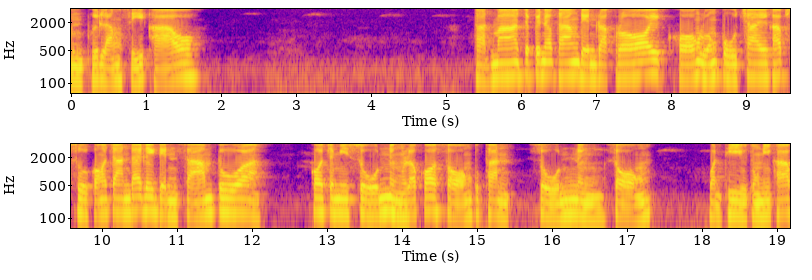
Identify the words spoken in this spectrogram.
น พื้นหลังสีขาว ถัดมาจะเป็นแนวทางเด่นหลักร้อยของหลวงปู่ชัยครับ สูตรของอาจารย์ได้เลขเด่น 3 ตัว ก็จะมี 0 1 แล้วก็ 2 ทุกท่าน 0 1 2 วันที่อยู่ตรงนี้ครับ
